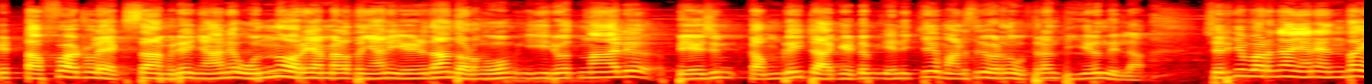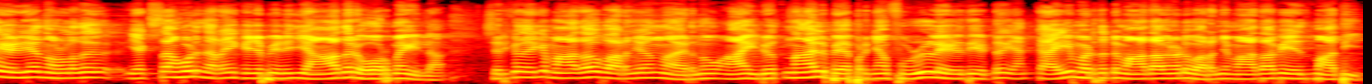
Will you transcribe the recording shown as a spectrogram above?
ഈ ടഫായിട്ടുള്ള എക്സാമിൽ ഞാൻ ഒന്നും അറിയാൻ മേളത്ത് ഞാൻ എഴുതാൻ തുടങ്ങുമ്പോൾ ഈ ഇരുപത്തിനാല് പേജും കംപ്ലീറ്റ് ആക്കിയിട്ടും എനിക്ക് മനസ്സിൽ വരുന്ന ഉത്തരം തീരുന്നില്ല. ശരിക്കും പറഞ്ഞാൽ ഞാൻ എന്താ എഴുതിയെന്നുള്ളത് എക്സാം ഹോളിൽ ഇറങ്ങി കഴിഞ്ഞപ്പോൾ എനിക്ക് യാതൊരു ഓർമ്മയില്ല. ശരിക്കും എനിക്ക് മാതാവ് പറഞ്ഞു തന്നായിരുന്നു. ആ ഇരുപത്തിനാല് പേപ്പർ ഞാൻ ഫുൾ എഴുതിയിട്ട് ഞാൻ കൈയും എടുത്തിട്ട് മാതാവിനോട് പറഞ്ഞു മാതാവ് എഴുതി മതി.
